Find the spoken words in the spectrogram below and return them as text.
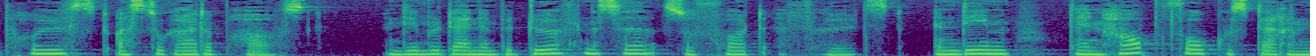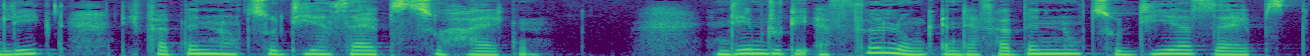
prüfst, was du gerade brauchst, indem du deine Bedürfnisse sofort erfüllst, indem dein Hauptfokus daran liegt, die Verbindung zu dir selbst zu halten, indem du die Erfüllung in der Verbindung zu dir selbst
